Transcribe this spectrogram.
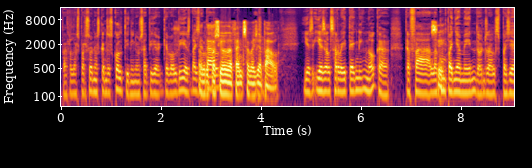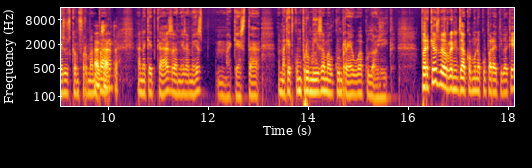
per les persones que ens escoltin i no sàpiga què vol dir, és vegetal. Agrupació de Defensa Vegetal. I és, i és el servei tècnic no? que, que fa l'acompanyament sí. doncs, als pagesos que en formen Exacte. part, en aquest cas, a més a més, amb, aquesta, amb aquest compromís amb el conreu ecològic. Per què us veu organitzar com una cooperativa? Què,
